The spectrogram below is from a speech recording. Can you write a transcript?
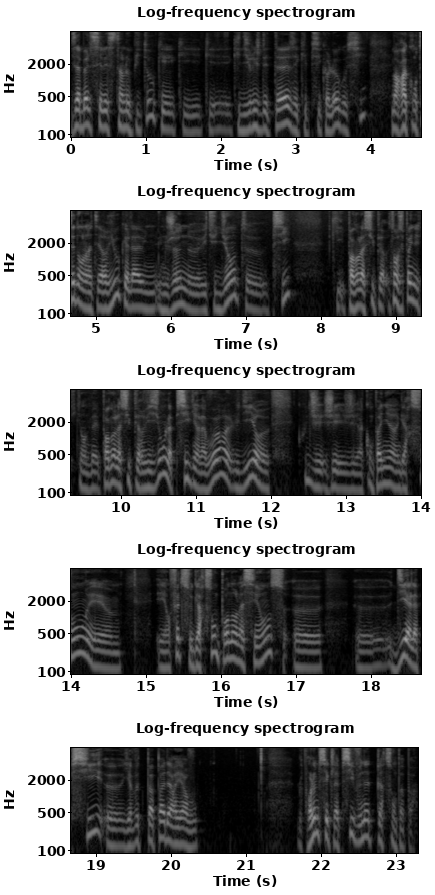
Isabelle Célestin Lopiteau, qui, qui, dirige des thèses et qui est psychologue aussi, m'a raconté dans l'interview qu'elle a une, jeune étudiante euh, psy qui, pendant la super, non, c'est pas une étudiante, mais pendant la supervision, la psy vient la voir et lui dire, euh, écoute, j'ai accompagné un garçon et, euh, et, en fait, ce garçon, pendant la séance, dit à la psy, il y a votre papa derrière vous. Le problème, c'est que la psy venait de perdre son papa.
